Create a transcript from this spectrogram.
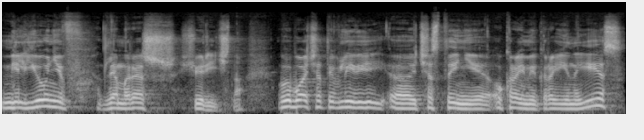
мільйонів для мереж щорічно. Ви бачите в лівій е, частині окремі країни ЄС,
